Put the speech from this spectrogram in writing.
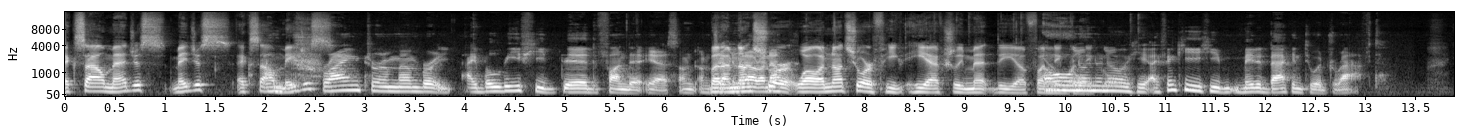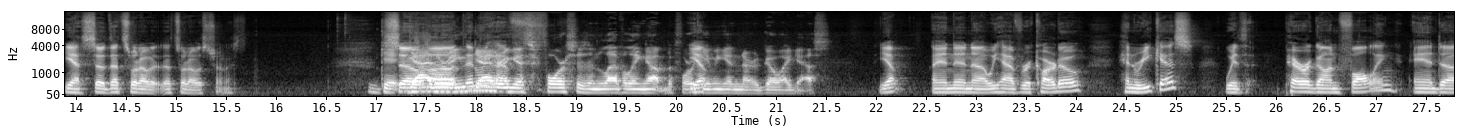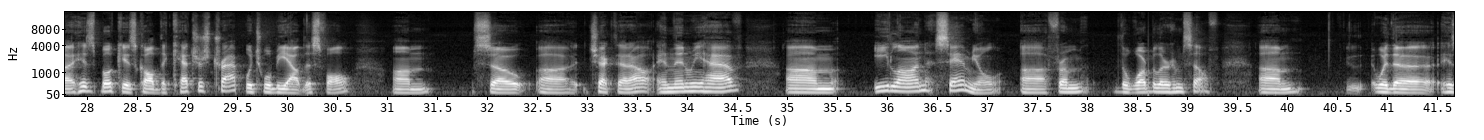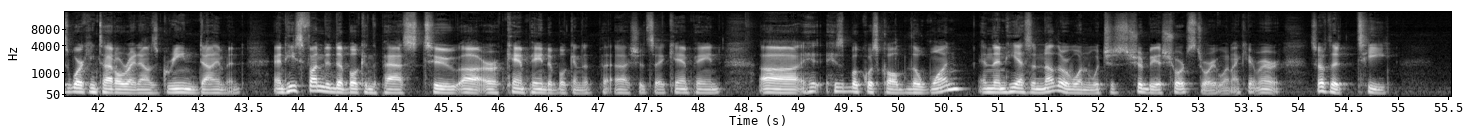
Exile Magus, Magus, Exile I'm Magus. Trying to remember, I believe he did fund it. Yes, I'm. I'm but I'm not sure. Right well, I'm not sure if he he actually met the uh, funding. Oh no no no! He I think he he made it back into a draft. Yes, yeah, so that's what I was. That's what I was trying to Get, so, gathering uh, gathering have, his forces and leveling up before yep. giving it another go, I guess. Yep. And then uh, we have Ricardo Henriquez with Paragon Falling, and uh, his book is called The Catcher's Trap, which will be out this fall. Um, so uh, check that out. And then we have um, Elon Samuel uh, from the Warbler himself. Um, with a his working title right now is Green Diamond, and he's funded a book in the past to uh, or campaigned a book in the uh, I should say campaigned. Uh, his, his, book was called The One, and then he has another one which is, should be a short story one. I can't remember. Starts with a T,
